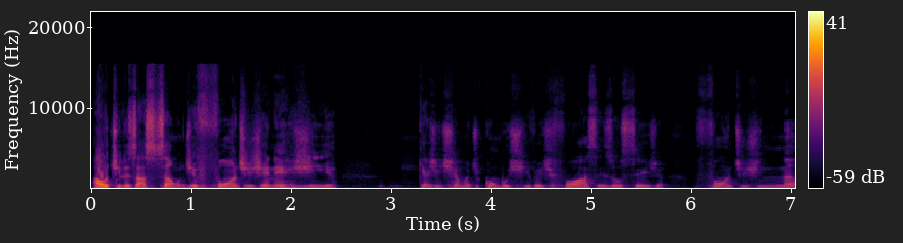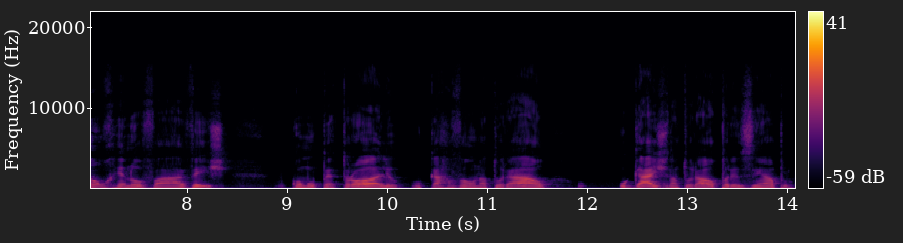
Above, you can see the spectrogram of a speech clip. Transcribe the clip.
à utilização de fontes de energia que a gente chama de combustíveis fósseis, ou seja, fontes não renováveis, como o petróleo, o carvão natural, o gás natural, por exemplo,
